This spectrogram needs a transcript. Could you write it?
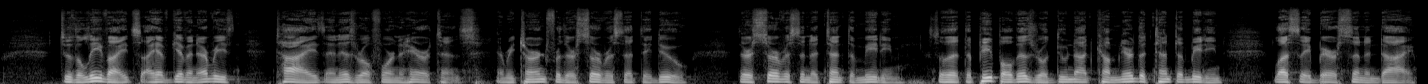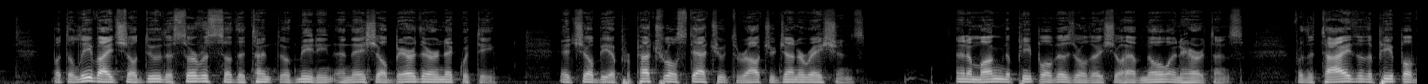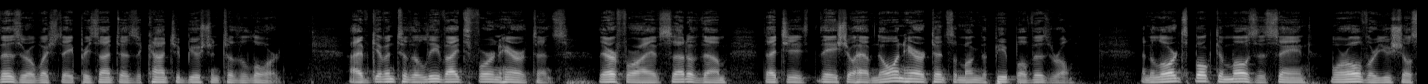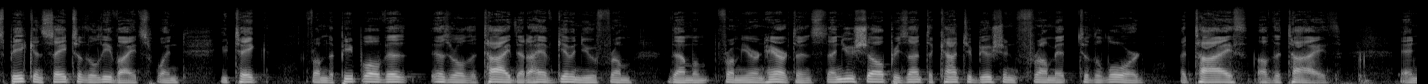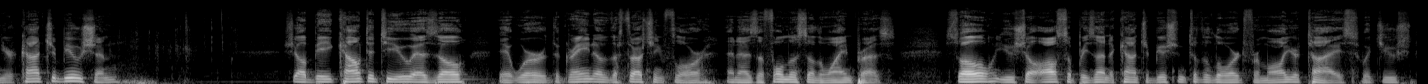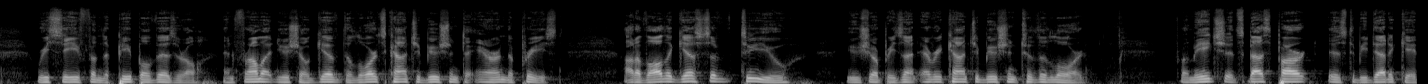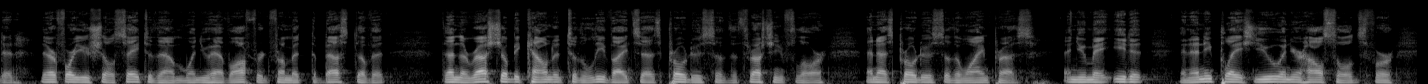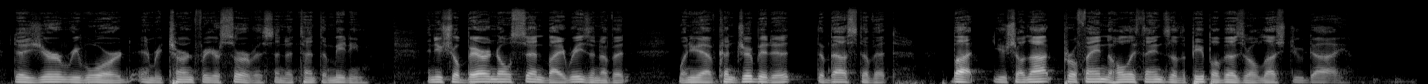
To the Levites I have given every tithe in Israel for an inheritance, in return for their service that they do, their service in the tent of meeting, so that the people of Israel do not come near the tent of meeting, lest they bear sin and die. But the Levites shall do the service of the tent of meeting, and they shall bear their iniquity. It shall be a perpetual statute throughout your generations. And among the people of Israel they shall have no inheritance. For the tithe of the people of Israel, which they present as a contribution to the Lord, I have given to the Levites for inheritance. Therefore I have said of them that they shall have no inheritance among the people of Israel. And the Lord spoke to Moses, saying, Moreover, you shall speak and say to the Levites, when you take from the people of Israel the tithe that I have given you from them um, from your inheritance, then you shall present a contribution from it to the Lord, a tithe of the tithe. And your contribution shall be counted to you as though it were the grain of the threshing floor, and as the fullness of the winepress. So you shall also present a contribution to the Lord from all your tithes, which you receive from the people of Israel, and from it you shall give the Lord's contribution to Aaron the priest. Out of all the gifts of, to you, you shall present every contribution to the Lord. From each its best part is to be dedicated. Therefore you shall say to them, when you have offered from it the best of it, then the rest shall be counted to the Levites as produce of the threshing floor and as produce of the winepress. And you may eat it in any place you and your households, for it is your reward in return for your service in the tent of meeting. And you shall bear no sin by reason of it when you have contributed the best of it. But you shall not profane the holy things of the people of Israel, lest you die.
